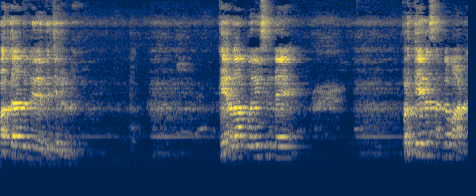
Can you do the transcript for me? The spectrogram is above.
പത്തനംതിട്ടയിൽ എത്തിച്ചിട്ടുണ്ട്. കേരള പോലീസിന്റെ പ്രത്യേക സംഘമാണ്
